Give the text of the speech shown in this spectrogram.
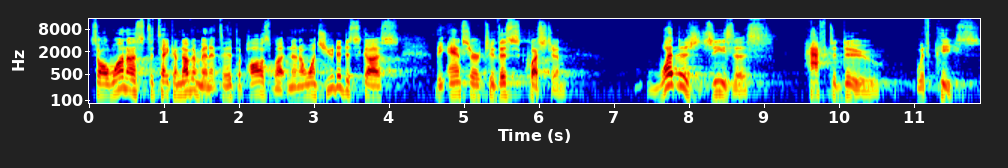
So I want us to take another minute to hit the pause button, and I want you to discuss the answer to this question What does Jesus have to do with peace?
